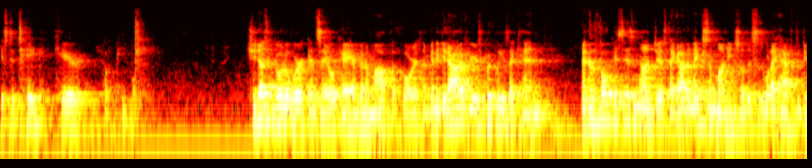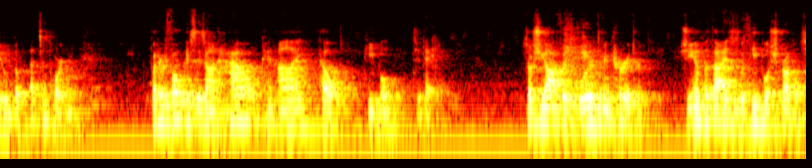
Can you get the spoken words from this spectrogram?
is to take care of people. She doesn't go to work and say, okay, I'm going to mop the floors, I'm going to get out of here as quickly as I can. And her focus isn't on just, I got to make some money, so this is what I have to do. That's important. But her focus is on how can I help people today? So she offers words of encouragement. She empathizes with people's struggles.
